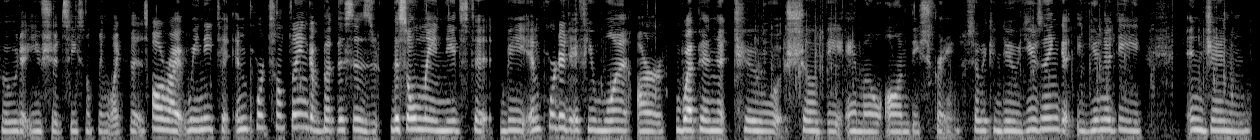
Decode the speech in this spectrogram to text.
Code, you should see something like this. Alright, we need to import something, but this is this only needs to be imported if you want our weapon to show the ammo on the screen. So we can do using Unity Engine,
